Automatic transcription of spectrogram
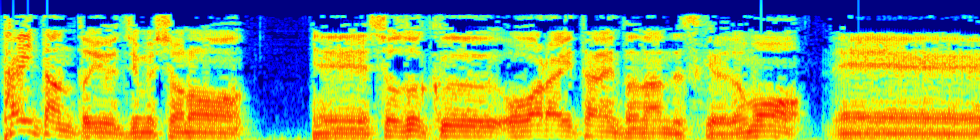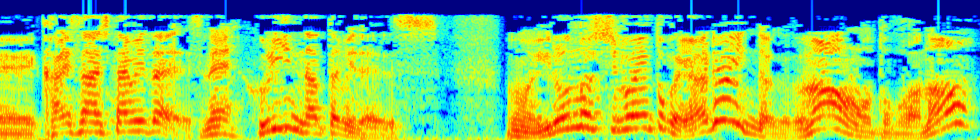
タイタンという事務所の、えー所属お笑いタレントなんですけれども、えー解散したみたいですね。フリーになったみたいです。うん、いろんな芝居とかやりゃいいんだけどな、あの男はな。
